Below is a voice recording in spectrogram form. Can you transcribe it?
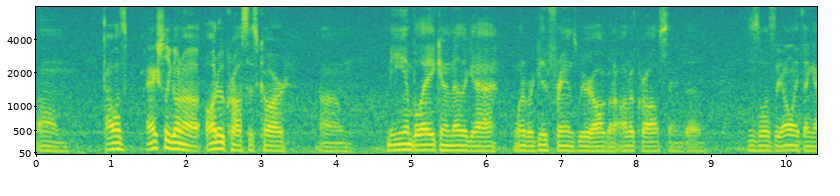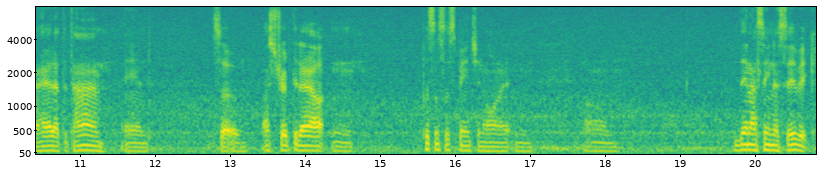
Um, I was actually going to autocross this car. Um, me and Blake and another guy, one of our good friends, we were all going to autocross, and uh, this was the only thing I had at the time. And so I stripped it out and put some suspension on it, and um, then I seen a Civic.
